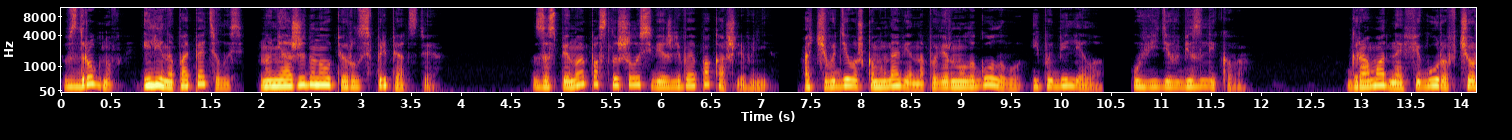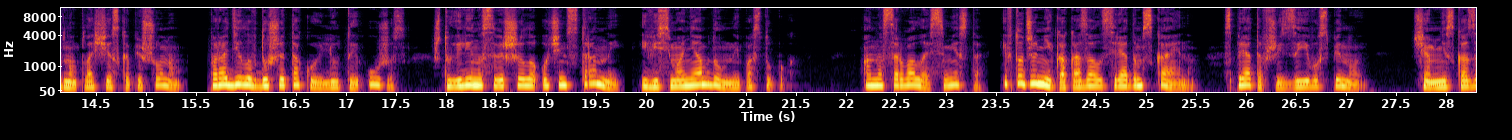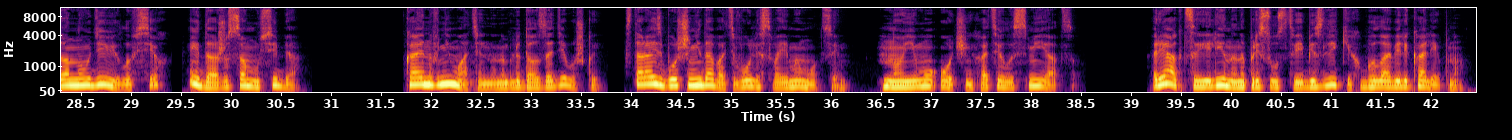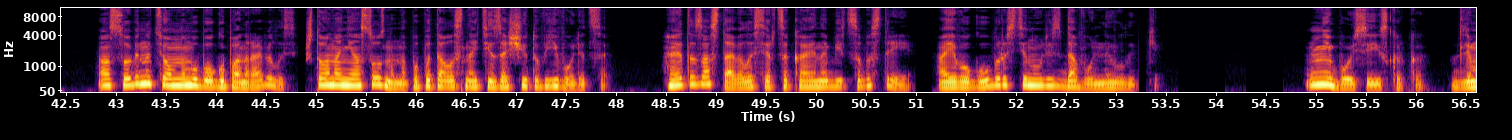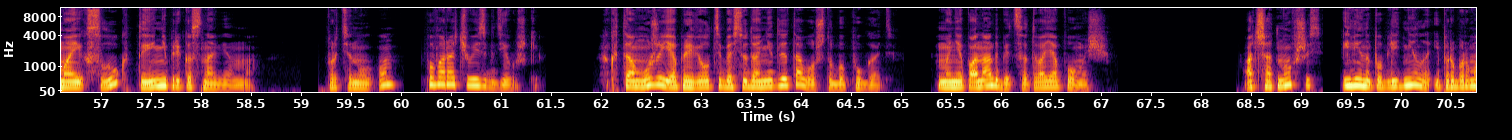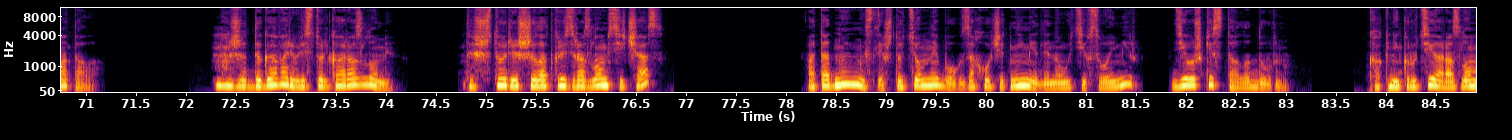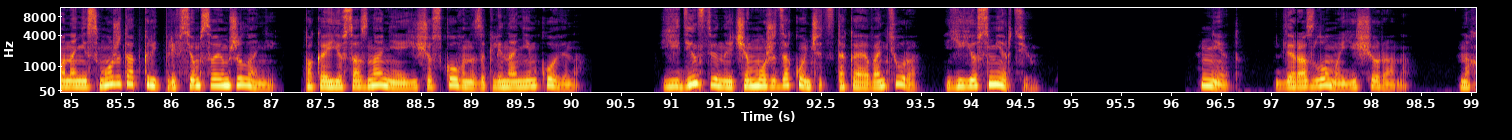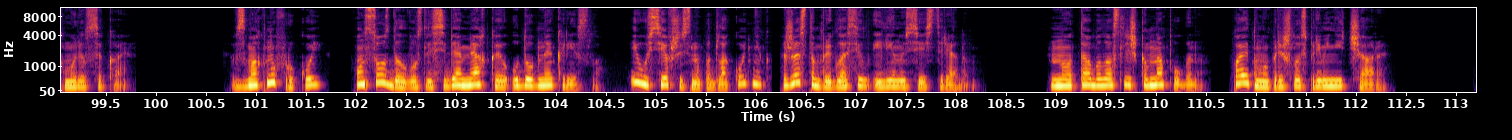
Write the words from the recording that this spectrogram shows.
Вздрогнув, Илина попятилась, но неожиданно уперлась в препятствие. За спиной послышалось вежливое покашливание, отчего девушка мгновенно повернула голову и побелела, увидев Безликого. Громадная фигура в черном плаще с капюшоном породила в душе такой лютый ужас, что Илина совершила очень странный и весьма необдуманный поступок. Она сорвалась с места и в тот же миг оказалась рядом с Каином, спрятавшись за его спиной, чем несказанно удивило всех и даже саму себя. Каин внимательно наблюдал за девушкой, стараясь больше не давать воли своим эмоциям, но ему очень хотелось смеяться. Реакция Элины на присутствие безликих была великолепна. Особенно темному богу понравилось, что она неосознанно попыталась найти защиту в его лице. Это заставило сердце Каина биться быстрее, а его губы растянулись в довольной улыбке. «Не бойся, искорка, для моих слуг ты неприкосновенна», — протянул он, поворачиваясь к девушке. «К тому же я привел тебя сюда не для того, чтобы пугать. Мне понадобится твоя помощь». Отшатнувшись, Илина побледнела и пробормотала. «Мы же договаривались только о разломе. Ты что, решил открыть разлом сейчас?» От одной мысли, что темный бог захочет немедленно уйти в свой мир, девушке стало дурно. Как ни крути, а разлом она не сможет открыть при всем своем желании, пока ее сознание еще сковано заклинанием Ковина. Единственное, чем может закончиться такая авантюра, ее смертью. «Нет, для разлома еще рано», — нахмурился Каин. Взмахнув рукой, он создал возле себя мягкое удобное кресло и, усевшись на подлокотник, жестом пригласил Илину сесть рядом. Но та была слишком напугана, поэтому пришлось применить чары.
